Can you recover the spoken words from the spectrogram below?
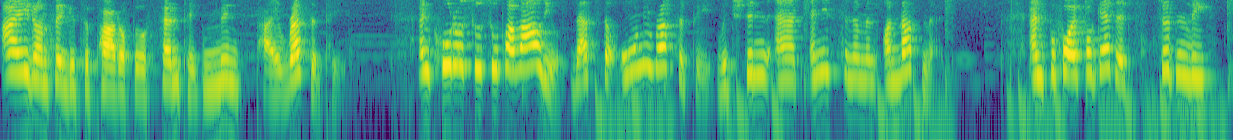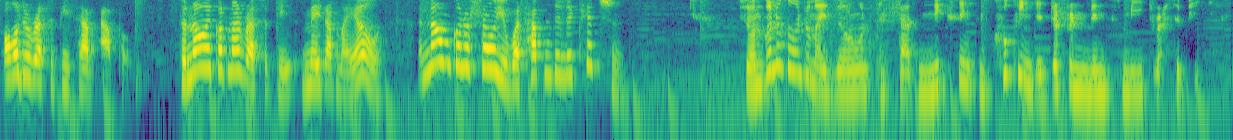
I don't think it's a part of the authentic mince pie recipe. And kudos to SuperValu. that's the only recipe which didn't add any cinnamon or nutmeg. And before I forget it, certainly all the recipes have apples. So now I got my recipe, made up my own, and now I'm gonna show you what happened in the kitchen. So I'm gonna go into my zone and start mixing and cooking the different minced meat recipes.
